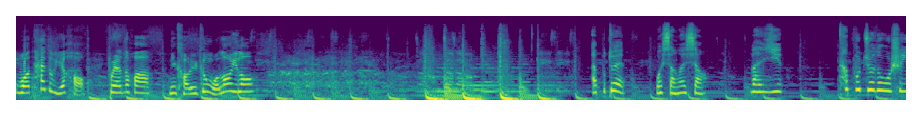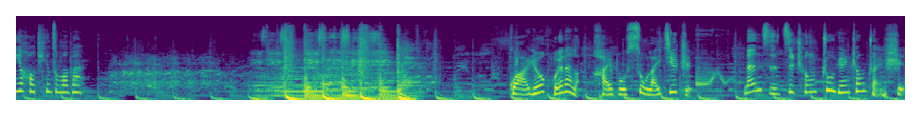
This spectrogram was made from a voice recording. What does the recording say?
我态度也好，不然的话，你考虑跟我唠一唠。我想了想，万一他不觉得我声音好听怎么办？寡人回来了，还不速来接旨！男子自称朱元璋转世，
